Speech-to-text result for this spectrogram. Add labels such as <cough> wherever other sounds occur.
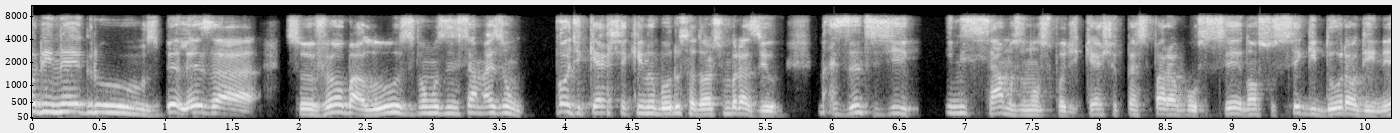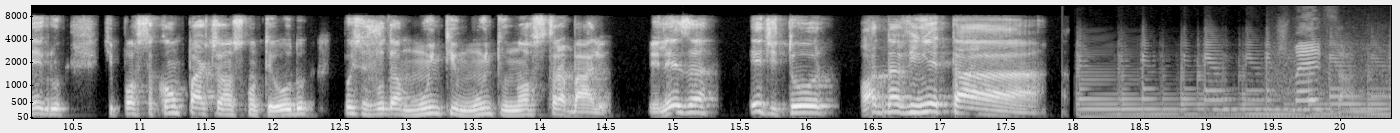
Aurinegros! Beleza? Sou João Baluz e vamos iniciar mais um podcast aqui no Borussia Dortmund Brasil. Mas antes de iniciarmos o nosso podcast, eu peço para você, nosso seguidor Audinegro, que possa compartilhar nosso conteúdo, pois isso ajuda muito e muito o nosso trabalho. Beleza? Editor, roda a vinheta!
